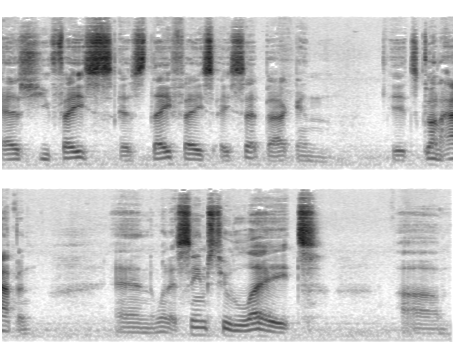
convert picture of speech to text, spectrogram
as you face, as they face a setback, and it's going to happen, and when it seems too late, um,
